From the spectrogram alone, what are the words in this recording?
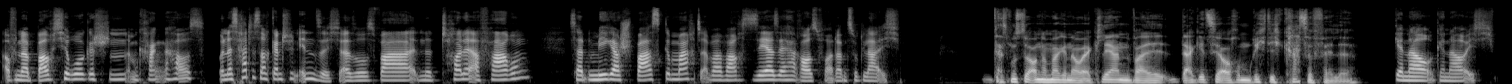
auf einer Bauchchirurgischen im Krankenhaus. Und es hat es auch ganz schön in sich. Also es war eine tolle Erfahrung. Es hat mega Spaß gemacht, aber war auch sehr, sehr herausfordernd zugleich. Das musst du auch nochmal genau erklären, weil da geht's ja auch um richtig krasse Fälle. Genau, genau. Ich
